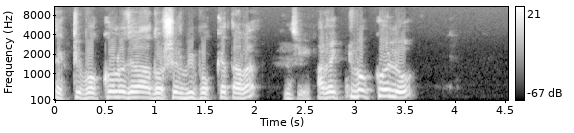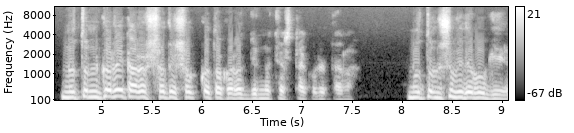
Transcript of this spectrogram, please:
একটি পক্ষ হলো যারা আদর্শের বিপক্ষে তারা আর একটি পক্ষ হলো নতুন করে কারোর সাথে সক্ষতা করার জন্য চেষ্টা করে তারা। নতুন সুবিধা ভুগিয়ে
